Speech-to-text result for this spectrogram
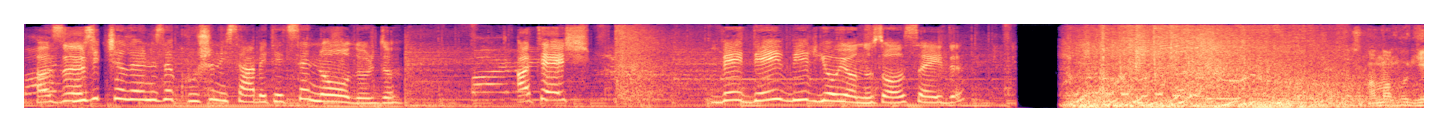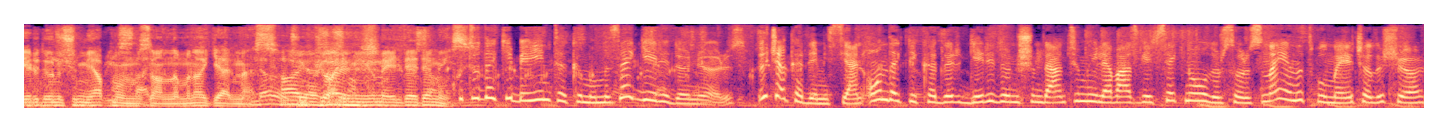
Hazır. Müzik çalarınıza kurşun isabet etse ne olurdu? Ateş. Ve dev bir yoyonuz olsaydı. Ama bu geri dönüşüm yapmamız anlamına gelmez. Hayır, Çünkü alüminyum elde edemeyiz. Kutudaki beyin takımımıza geri dönüyoruz. Üç akademisyen 10 dakikadır geri dönüşümden tümüyle vazgeçsek ne olur sorusuna yanıt bulmaya çalışıyor.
